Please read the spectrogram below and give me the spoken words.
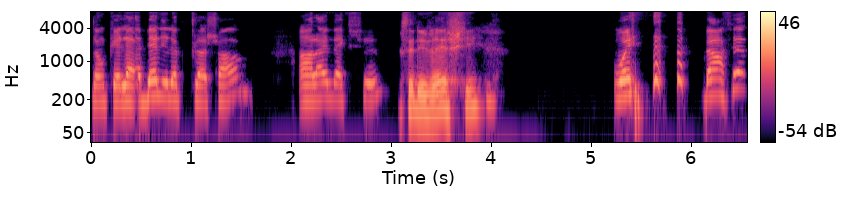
Donc, La Belle et le Clochard en live action. C'est des vrais chiens. Oui. ben, en fait,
